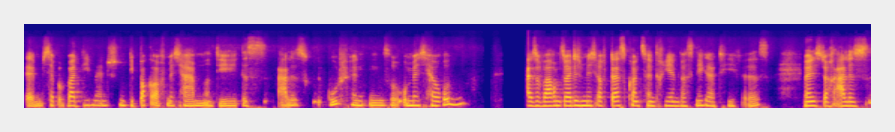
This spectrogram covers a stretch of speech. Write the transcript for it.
Ähm, ich habe aber die Menschen, die Bock auf mich haben und die das alles gut finden, so um mich herum. Also warum sollte ich mich auf das konzentrieren, was negativ ist, wenn ich doch alles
